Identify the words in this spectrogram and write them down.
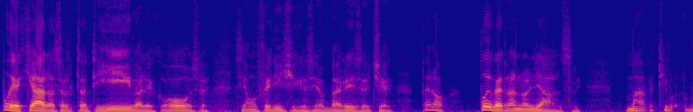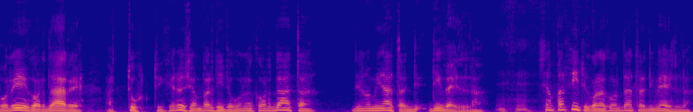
Poi è chiaro la trattativa, le cose, siamo felici che sia Barese, eccetera, però poi verranno gli altri. Ma vorrei ricordare a tutti che noi siamo partiti con una cordata denominata di, di Vella. Uh mhm. -huh. Siamo partiti con la cordata di Vella.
